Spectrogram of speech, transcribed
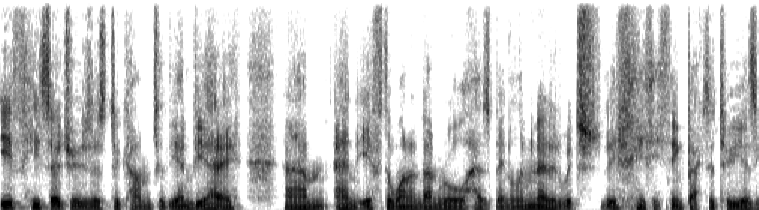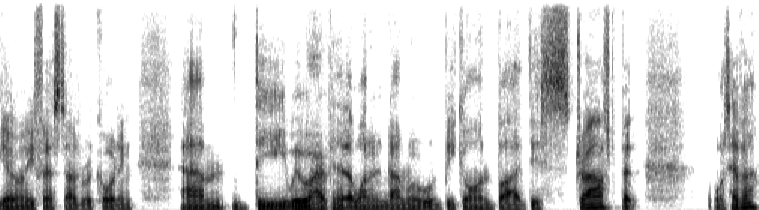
if he so chooses to come to the NBA, um, and if the one and done rule has been eliminated, which if you think back to two years ago when we first started recording, um, the we were hoping that the one and done rule would be gone by this draft, but whatever.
